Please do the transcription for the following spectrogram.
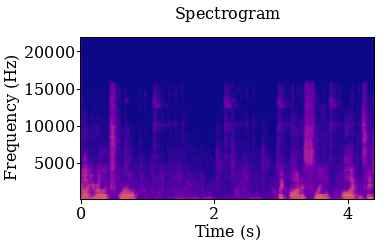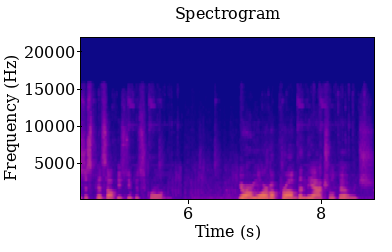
You're not your relic squirrel? Like, honestly, all I can say is just piss off, you stupid squirrel. You're more of a prob than the actual Doge.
